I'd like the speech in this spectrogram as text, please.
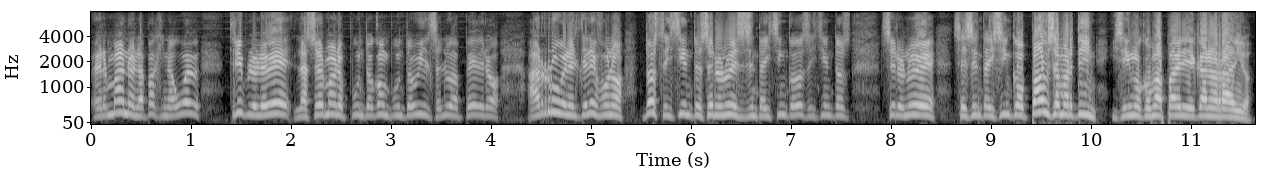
hermano en la página web www.lasohermanos.com.uy. El saludo a Pedro, a Rubén, el teléfono 2600 0965 2600 0965. Pausa, Martín, y seguimos con más Padre de Cano Radio.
